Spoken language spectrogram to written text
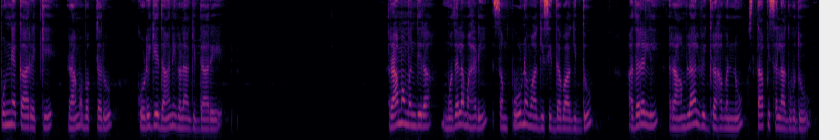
ಪುಣ್ಯ ಕಾರ್ಯಕ್ಕೆ ರಾಮಭಕ್ತರು ರಾಮ ಮಂದಿರ ಮೊದಲ ಮಹಡಿ ಸಂಪೂರ್ಣವಾಗಿ ಸಿದ್ಧವಾಗಿದ್ದು, ಅದರಲ್ಲಿ ರಾಮ್ಲಾಲ್ ವಿಗ್ರಹವನ್ನು ಸ್ಥಾಪಿಸಲಾಗುವುದು.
